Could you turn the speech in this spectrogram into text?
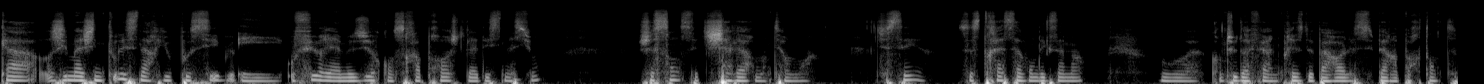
car j'imagine tous les scénarios possibles et au fur et à mesure qu'on se rapproche de la destination, je sens cette chaleur monter en moi. Tu sais, ce stress avant l'examen, ou euh, quand tu dois faire une prise de parole super importante.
